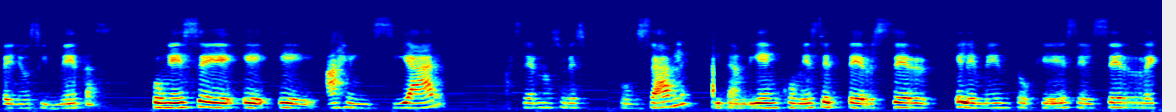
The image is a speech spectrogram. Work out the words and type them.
sueños y metas, con ese eh, eh, agenciar, hacernos responsables y también con ese tercer elemento que es el ser.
